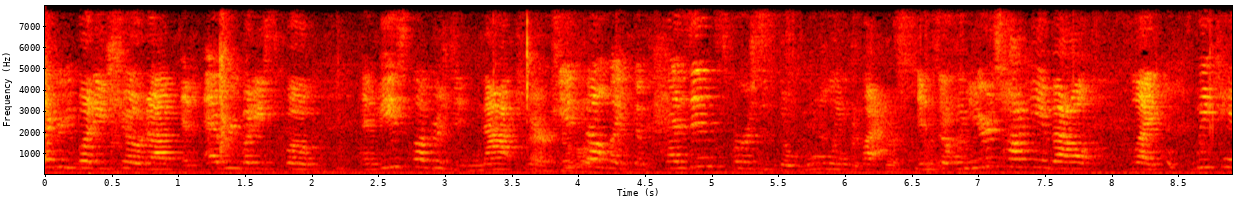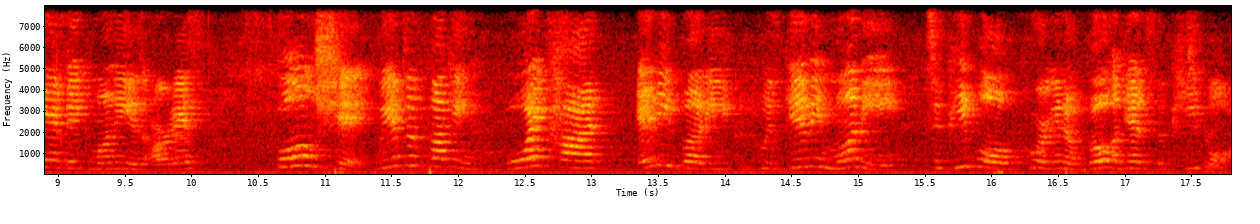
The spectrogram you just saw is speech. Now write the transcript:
Everybody showed up and everybody spoke, and these fuckers did not care. It felt like the peasants versus the ruling class. And so when you're talking about like we can't make money as artists, bullshit. We have to fucking boycott anybody who is giving money to people who are gonna vote against the people.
